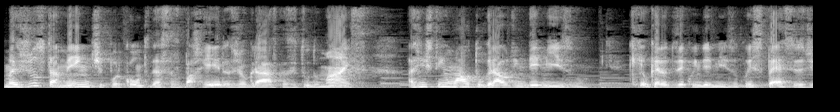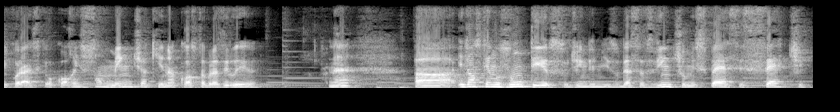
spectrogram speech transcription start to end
Mas justamente por conta dessas barreiras geográficas e tudo mais, a gente tem um alto grau de endemismo. O que eu quero dizer com endemismo? Com espécies de corais que ocorrem somente aqui na costa brasileira. Né? Uh, e nós temos um terço de endemismo. Dessas 21 espécies, 7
